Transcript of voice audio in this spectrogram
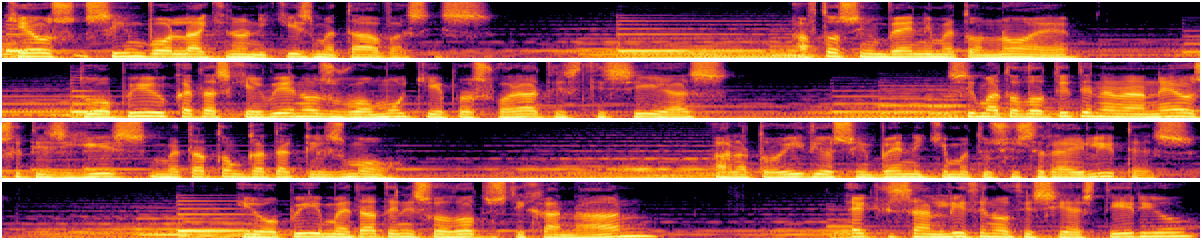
και ως σύμβολα κοινωνικής μετάβασης. Αυτό συμβαίνει με τον Νόε, του οποίου η κατασκευή ενός βωμού και η προσφορά της θυσίας σηματοδοτεί την ανανέωση της γης μετά τον κατακλυσμό. Αλλά το ίδιο συμβαίνει και με τους Ισραηλίτες, οι οποίοι μετά την είσοδό τους στη Χαναάν έκτισαν λίθινο θυσιαστήριο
